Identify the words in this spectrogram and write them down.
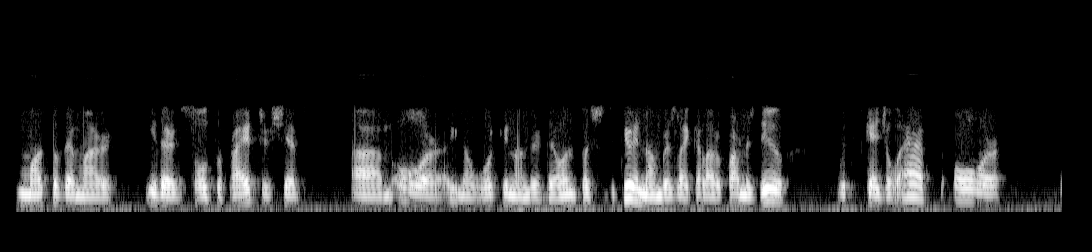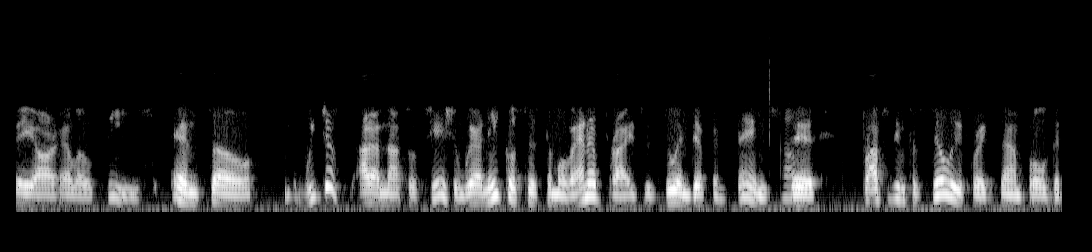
Most of them are either sole proprietorships um, or you know working under their own social security numbers, like a lot of farmers do with Schedule F, or they are LLCs. And so we just are an association. We're an ecosystem of enterprises doing different things. Oh. The processing facility, for example, the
